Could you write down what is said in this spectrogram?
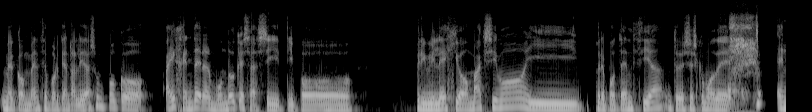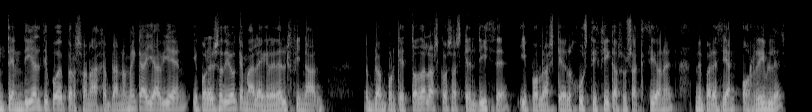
me convence, porque en realidad es un poco. Hay gente en el mundo que es así, tipo privilegio máximo y prepotencia. Entonces es como de. Entendía el tipo de personaje, en plan, no me caía bien y por eso digo que me alegré del final. En plan, porque todas las cosas que él dice y por las que él justifica sus acciones me parecían horribles.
